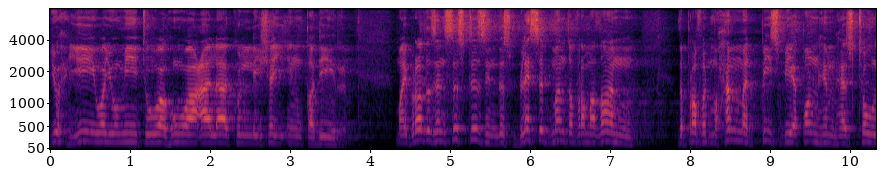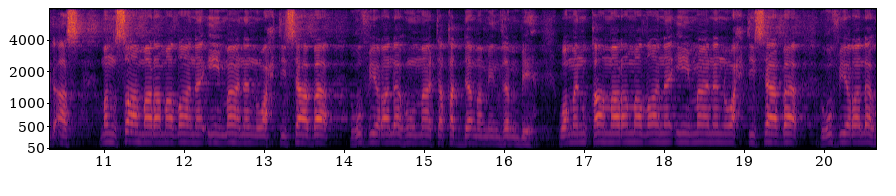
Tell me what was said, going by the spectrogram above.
yuhyi wa yumitu wa huwa ala kulli shay'in qadir. My brothers and sisters, in this blessed month of Ramadan, the Prophet Muhammad, peace be upon him, has told us, Man sama Ramadana imanan wa ihtisaba, غفر له ما تقدم من ذنبه ومن قام رمضان إيمانا واحتسابا غفر له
